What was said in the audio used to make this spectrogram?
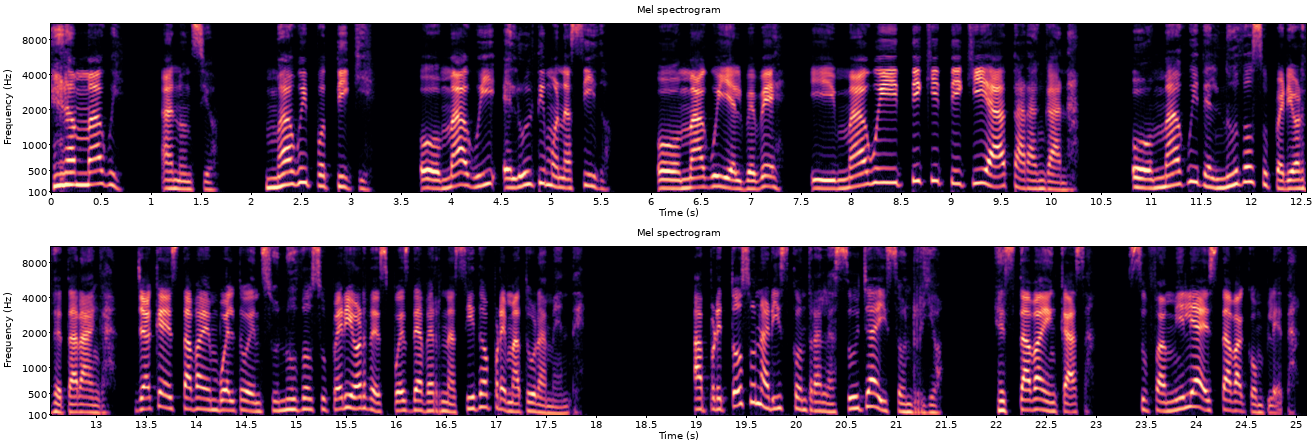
Era Maui, anunció. Maui Potiki, o Maui el último nacido, o Maui el bebé, y Maui Tiki Tiki a Tarangana, o Maui del nudo superior de Taranga ya que estaba envuelto en su nudo superior después de haber nacido prematuramente. Apretó su nariz contra la suya y sonrió. Estaba en casa. Su familia estaba completa.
